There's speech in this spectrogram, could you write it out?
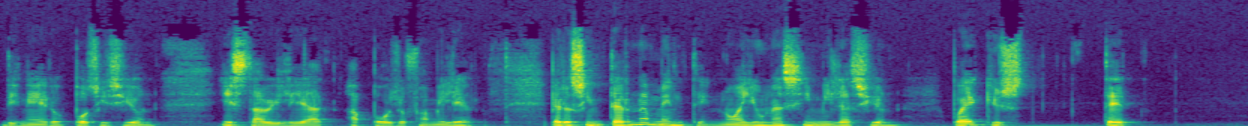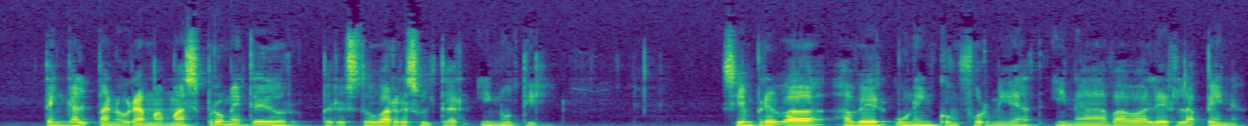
dinero, posición y estabilidad, apoyo familiar. Pero si internamente no hay una asimilación, puede que usted tenga el panorama más prometedor, pero esto va a resultar inútil. Siempre va a haber una inconformidad y nada va a valer la pena.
